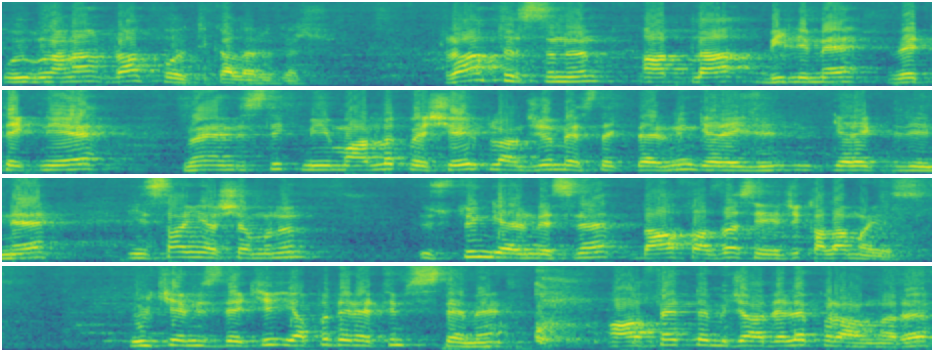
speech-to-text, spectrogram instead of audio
uygulanan rant politikalarıdır. Rant hırsının akla, bilime ve tekniğe, mühendislik, mimarlık ve şehir plancılığı mesleklerinin gerekli- gerekliliğine, insan yaşamının üstün gelmesine daha fazla seyirci kalamayız. Ülkemizdeki yapı denetim sistemi, afetle mücadele planları,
